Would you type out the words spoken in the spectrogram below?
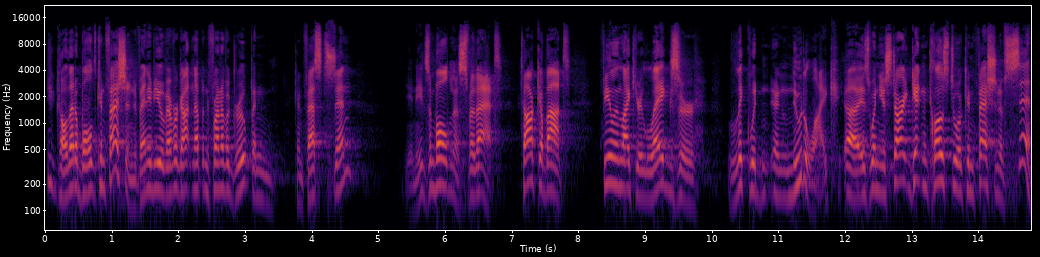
You call that a bold confession. If any of you have ever gotten up in front of a group and confessed sin, you need some boldness for that. Talk about feeling like your legs are liquid and noodle like, uh, is when you start getting close to a confession of sin.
